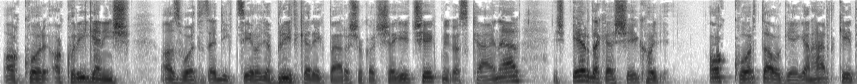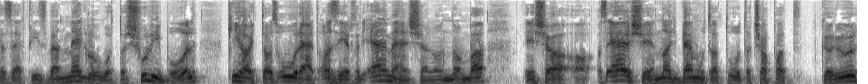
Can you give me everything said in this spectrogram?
akkor, akkor igenis az volt az egyik cél, hogy a brit kerékpárosokat segítsék, még a Sky-nál, és érdekesség, hogy akkor Tao Gegenhardt 2010-ben meglógott a suliból, kihagyta az órát azért, hogy elmehessen Londonba, és a, a, az első nagy bemutatót a csapat körül,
